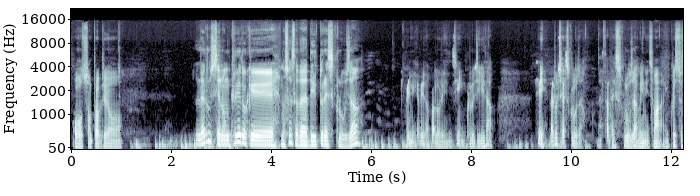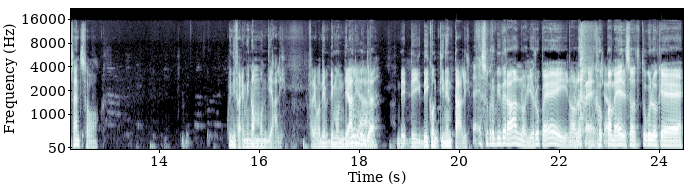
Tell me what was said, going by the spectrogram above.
O sono proprio... La Russia non credo che... non so, è stata addirittura esclusa. Quindi, capito, valori, sì, inclusività. Sì, la Russia è esclusa, è stata esclusa, quindi insomma, in questo senso... Quindi faremo i non mondiali. Faremo dei, dei mondiali, a- dei, dei- dei continentali. Eh, sopravviveranno gli europei, no? Gli la europei, Coppa certo. America, insomma, tutto quello che è,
